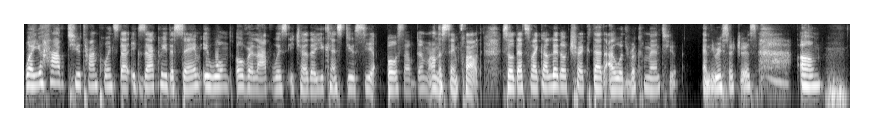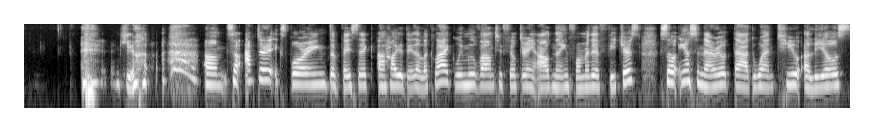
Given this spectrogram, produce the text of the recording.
when you have two time points that exactly the same, it won't overlap with each other. You can still see both of them on the same plot. So that's like a little trick that I would recommend to any researchers. Um, Thank you. Um, so after exploring the basic uh, how your data look like, we move on to filtering out the informative features. So in a scenario that when two alleles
